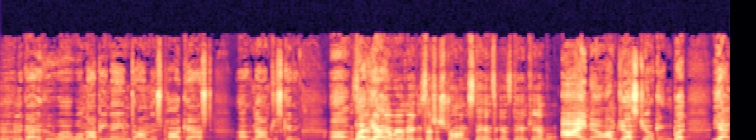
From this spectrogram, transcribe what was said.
uh, the guy who uh, will not be named on this podcast. Uh, no, I'm just kidding. Uh, but like, I yeah, didn't know we were making such a strong stance against Dan Campbell. I know. I'm just joking, but yeah,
